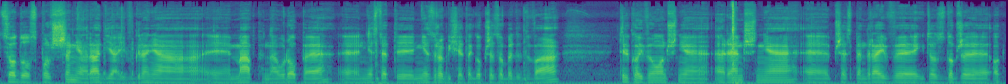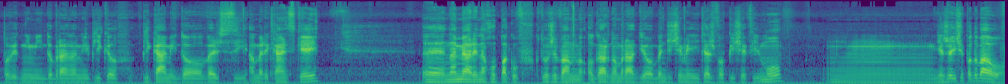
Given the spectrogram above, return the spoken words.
Co do spolszczenia radia i wgrania e, map na Europę, e, niestety nie zrobi się tego przez OBD2, tylko i wyłącznie ręcznie e, przez pendrive'y i to z dobrze odpowiednimi dobranymi plikami do wersji amerykańskiej. E, Namiary na chłopaków, którzy Wam ogarną radio, będziecie mieli też w opisie filmu. Mm, Jeżeli się podobało,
